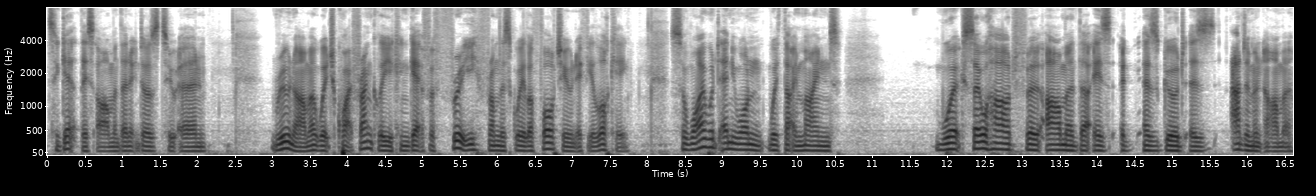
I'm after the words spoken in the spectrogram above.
to get this armor than it does to earn rune armor, which quite frankly you can get for free from the Squeal of Fortune if you're lucky. So why would anyone with that in mind work so hard for armor that is a, as good as adamant armor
